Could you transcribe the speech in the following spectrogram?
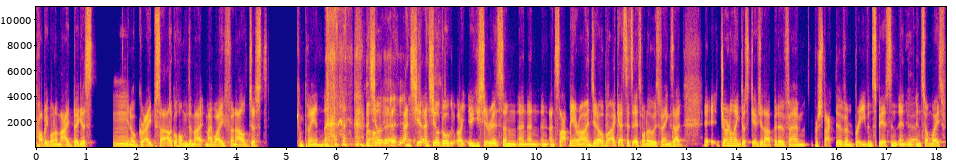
probably one of my biggest Mm. you know gripes i'll go home to my, my wife and i'll just complain and she'll Oh, yeah, yeah. and she'll and she'll go are, are you serious and, and and and- slap me around you know but i guess it's it's one of those things that it- journaling just gives you that bit of um, perspective and breathing space in in, Yeah. in some ways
